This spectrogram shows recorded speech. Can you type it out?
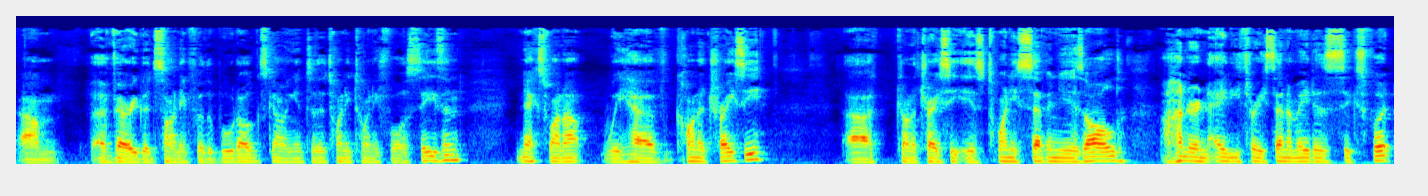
Um, a very good signing for the Bulldogs going into the 2024 season. Next one up, we have Connor Tracey. Uh, Connor Tracey is 27 years old, 183 centimeters, 6 foot,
